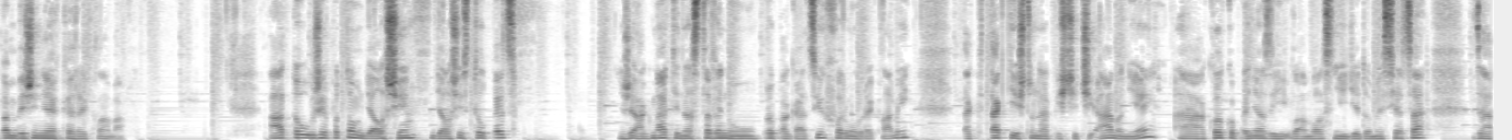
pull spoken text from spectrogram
vám beží nejaká reklama. A to už je potom ďalší, ďalší stĺpec, že ak máte nastavenú propagáciu formou reklamy, tak taktiež to napíšte, či áno, nie a koľko peňazí vám vlastne ide do mesiaca za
